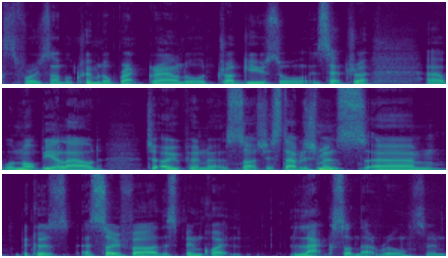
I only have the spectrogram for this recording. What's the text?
for example, criminal background or drug use or etc., uh, will not be allowed to open such establishments um, because uh, so far there's been quite lax on that rule. So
